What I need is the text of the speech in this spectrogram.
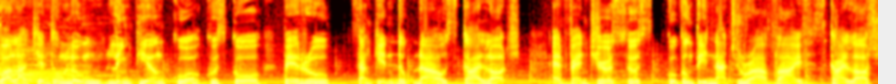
Tọa lạc trên thung lũng linh thiêng của Cusco, Peru, sáng kiến độc đáo Sky Lodge Adventure Suites của công ty Natura Vibe Sky Lodge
